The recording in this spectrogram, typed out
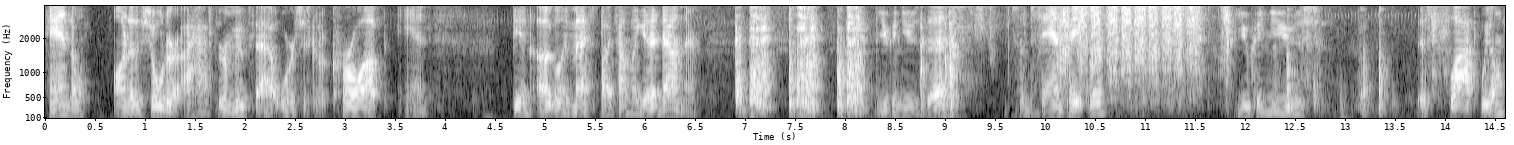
handle onto the shoulder, I have to remove that or it's just going to curl up and be an ugly mess by the time I get it down there. You can use this, some sandpaper. You can use this flap wheel.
